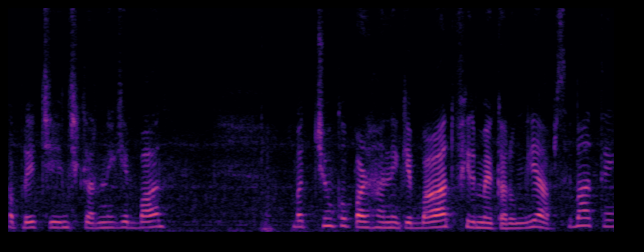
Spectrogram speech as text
कपड़े चेंज करने के बाद बच्चों को पढ़ाने के बाद फिर मैं करूँगी आपसे बातें।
